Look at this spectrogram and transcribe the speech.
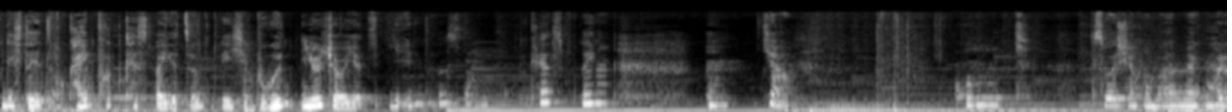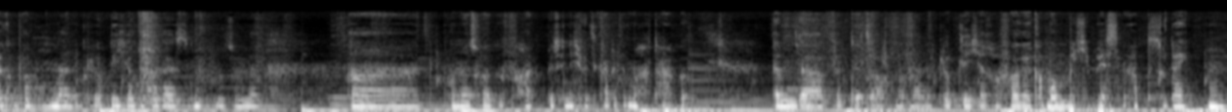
Und ich drehe jetzt auch keinen Podcast, weil jetzt irgendwelche berühmten YouTuber jetzt jeden Samstag einen Podcast bringen. Ähm, ja. Und das wollte ich auch nochmal anmerken. Heute kommt auch nochmal eine glücklichere als so eine Art Bonusfolge. Fragt bitte nicht, was ich gerade gemacht habe. Ähm, da wird jetzt auch nochmal eine glücklichere Folge kommen, um mich ein bisschen abzulenken.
